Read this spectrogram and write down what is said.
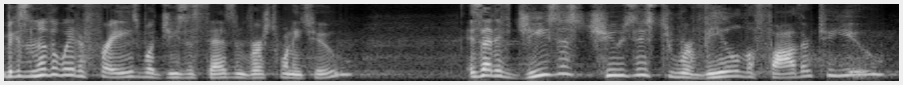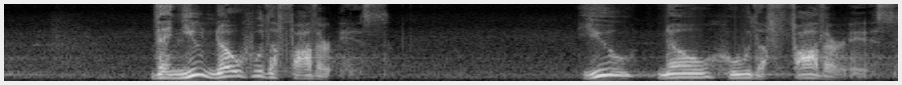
Because another way to phrase what Jesus says in verse 22 is that if Jesus chooses to reveal the Father to you, then you know who the Father is. You know who the Father is.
